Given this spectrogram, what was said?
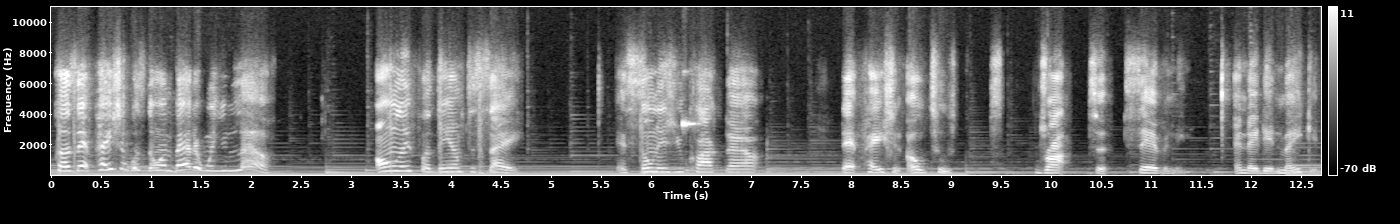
because that patient was doing better when you left. Only for them to say, as soon as you clocked out, that patient O2 dropped to 70 and they didn't make it.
